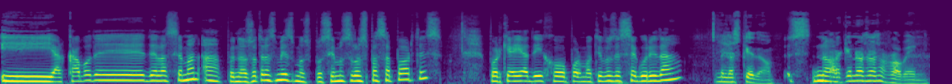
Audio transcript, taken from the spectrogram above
Y al cabo de, de, la semana, ah, pues nosotras mismos pusimos los pasaportes, porque ella dijo, por motivos de seguridad... Me los quedo. No. Para que no los roben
